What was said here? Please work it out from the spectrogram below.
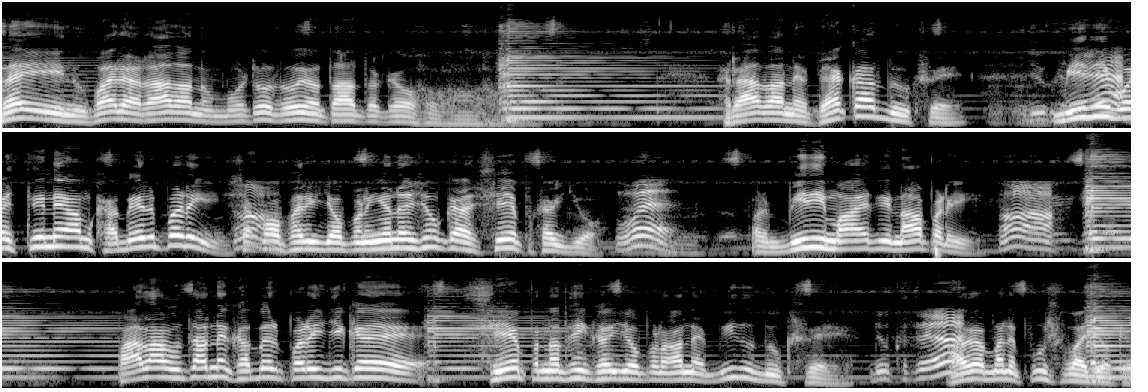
જઈને ઊભા રાધાનો મોટો જોયો તાર તો કે ઓહો રાધાને ભેકાર દુઃખ છે. બીજી વસ્તીને આમ ખબર પડી શકો ફરી ગયો પણ એને શું કે સેફ ખાઈ ગયો. પણ બીજી માહિતી ના પડી. પાલા ઉતારને ખબર પડી છે કે સેફ નથી ખાઈ ગયો પણ આને બીજું દુઃખ છે. હવે મને પૂછવા જો કે.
